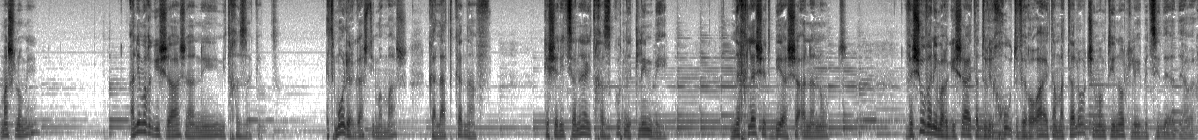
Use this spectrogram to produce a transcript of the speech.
מה שלומי? אני מרגישה שאני מתחזקת. אתמול הרגשתי ממש קלת כנף. כשניצני ההתחזקות נתלים בי, נחלשת בי השאננות, ושוב אני מרגישה את הדריכות ורואה את המטלות שממתינות לי בצידי הדרך.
